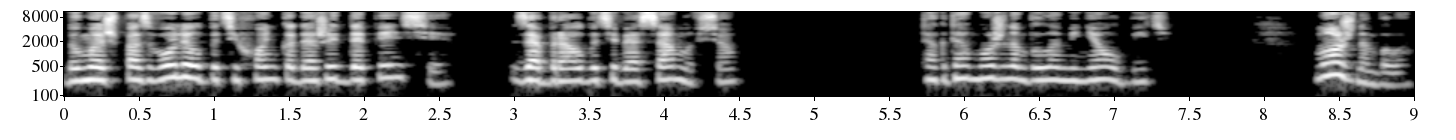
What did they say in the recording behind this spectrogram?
Думаешь, позволил бы тихонько дожить до пенсии? Забрал бы тебя сам и все. Тогда можно было меня убить. Можно было.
